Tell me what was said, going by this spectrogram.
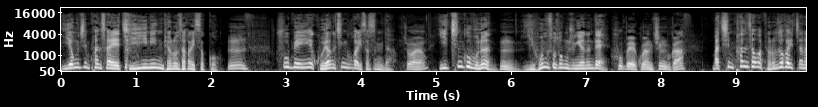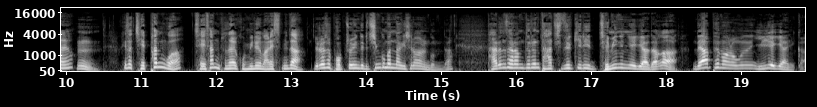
이영진 판사의 지인인 변호사가 있었고 음, 후배의 고향 친구가 있었습니다. 좋아요. 이 친구분은 음, 이혼 소송 중이었는데 후배의 고향 친구가, 마침 판사와 변호사가 있잖아요. 음. 그래서 재판과 재산 분할 고민을 말했습니다. 이래서 법조인들이 친구 만나기 싫어하는 겁니다. 다른 사람들은 다 지들끼리 재밌는 얘기하다가 내 앞에만 오면 일 얘기하니까.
